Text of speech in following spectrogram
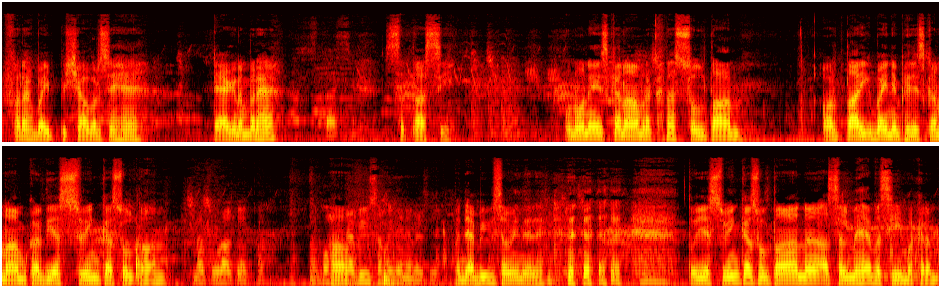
फ़र्क भाई पिशावर से हैं। टैग नंबर है? सतासी। उन्होंने इसका नाम रखा था सुल्तान। और तारिक भाई ने फिर इसका नाम कर दिया स्विंग का सुल्तान। मैं पूरा करता हाँ। पंजाबी भी समझ लेने वैसे। पंजाबी भी समझ दे रहे तो ये स्विंग का सुल्तान असल में है वसीम अकरम।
